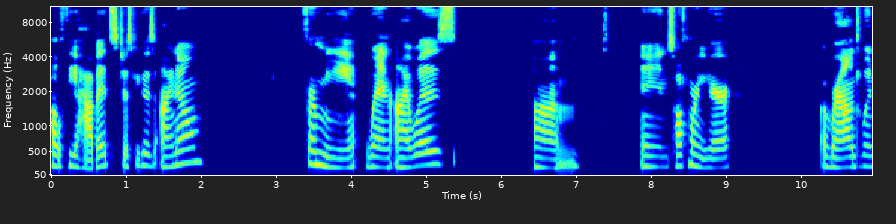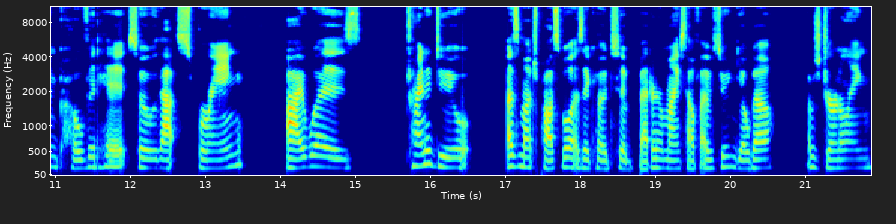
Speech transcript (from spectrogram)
healthy habits just because I know for me when I was um in sophomore year around when COVID hit, so that spring, I was trying to do as much possible as I could to better myself. I was doing yoga, I was journaling.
